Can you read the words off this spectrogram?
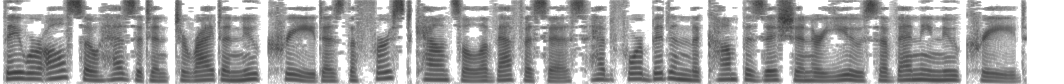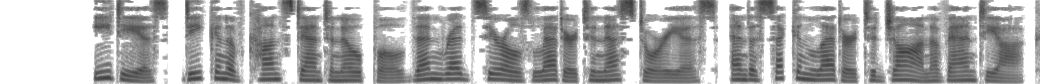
They were also hesitant to write a new creed as the First Council of Ephesus had forbidden the composition or use of any new creed. Aetius, deacon of Constantinople then read Cyril's letter to Nestorius, and a second letter to John of Antioch.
